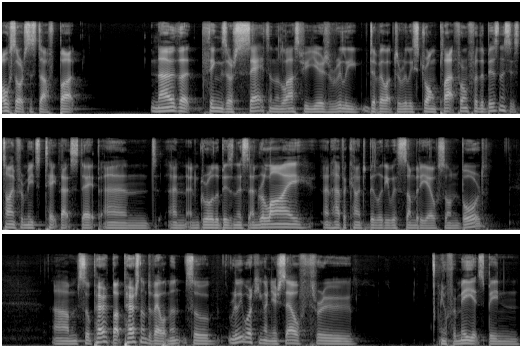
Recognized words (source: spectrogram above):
all sorts of stuff. But now that things are set and the last few years really developed a really strong platform for the business, it's time for me to take that step and and and grow the business and rely and have accountability with somebody else on board. Um, so, per, but personal development. So, really working on yourself through, you know, for me, it's been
